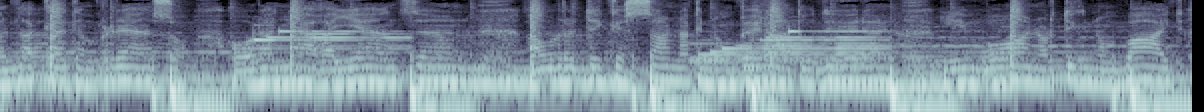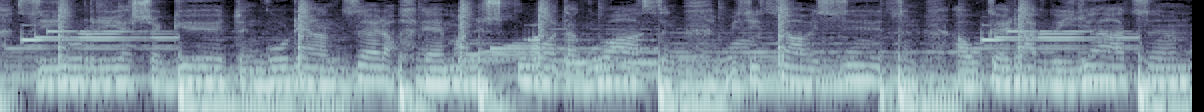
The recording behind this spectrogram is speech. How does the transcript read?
Aldaketen preso, orain gaientzen Aurretik esanak non geratu diren Limboan hortik non bait. Ziurri esegiten gure antzera. Eman eskua eta guazen Bizitza bizitzen, aukerak bilatzen.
